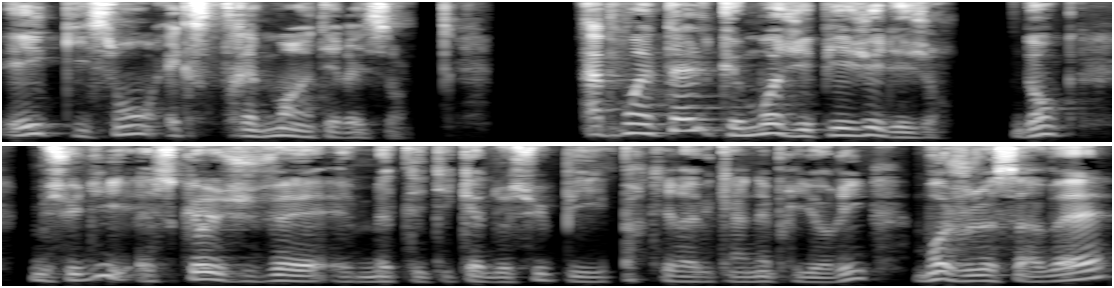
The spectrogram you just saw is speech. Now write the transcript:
et qui sont extrêmement intéressants. À point tel que moi j'ai piégé des gens. Donc, je me suis dit, est-ce que je vais mettre l'étiquette dessus puis partir avec un a priori? Moi, je le savais,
